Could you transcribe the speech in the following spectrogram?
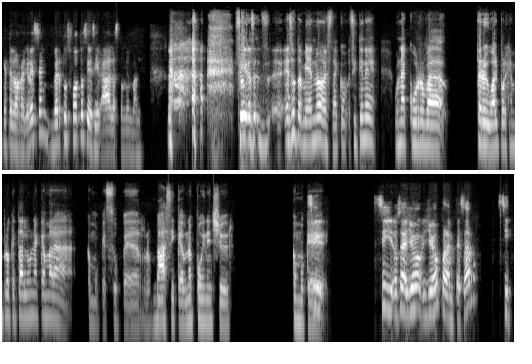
que te lo regresen, ver tus fotos y decir, ah, las tomé mal. sí, eso también no está como, sí tiene una curva, pero igual, por ejemplo, ¿qué tal una cámara como que súper básica, una point and shoot? Como que... Sí, sí o sea, yo, yo para empezar, si,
